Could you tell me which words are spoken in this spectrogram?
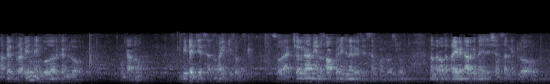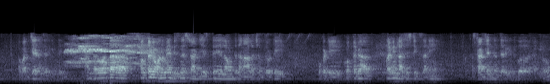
నా పేరు ప్రవీణ్ నేను గోదావరికంలో ఉంటాను. బీటెక్ చేశాను ఐటీలో. సో యాక్చువల్గా నేను సాఫ్ట్వేర్ ఇంజనీర్గా చేశాను కొన్ని రోజులు. దాని తర్వాత ప్రైవేట్ ఆర్గనైజేషన్స్ అన్నింటిలో వర్క్ చేయడం జరిగింది. దాని తర్వాత సొంతగా మనమే బిజినెస్ స్టార్ట్ చేస్తే ఎలా ఉంటుంది అనే ఆలోచనతో ఒకటి కొత్తగా ప్రవీణ్ లాజిస్టిక్స్ అని స్టార్ట్ చేయడం జరిగింది గోదావరిఖండ్లో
